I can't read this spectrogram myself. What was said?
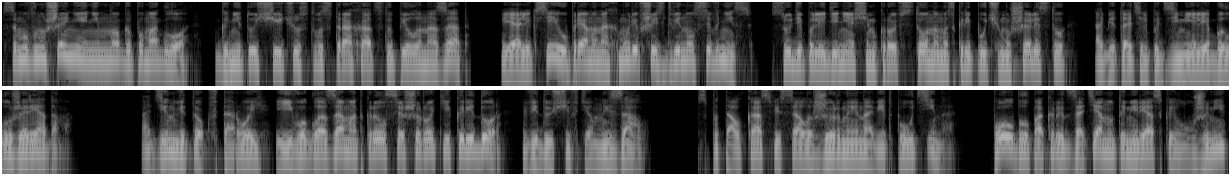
Самовнушение немного помогло, гнетущее чувство страха отступило назад, и Алексей, упрямо нахмурившись, двинулся вниз. Судя по леденящим кровь стонам и скрипучему шелесту, обитатель подземелья был уже рядом. Один виток, второй, и его глазам открылся широкий коридор, ведущий в темный зал. С потолка свисала жирная на вид паутина. Пол был покрыт затянутыми ряской лужами,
